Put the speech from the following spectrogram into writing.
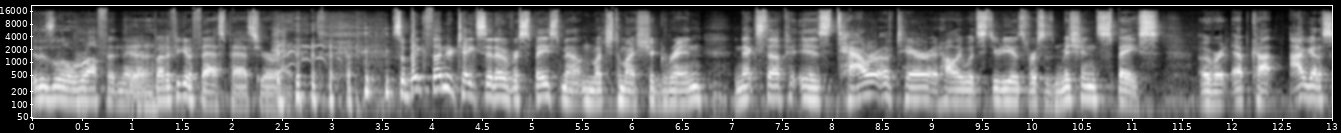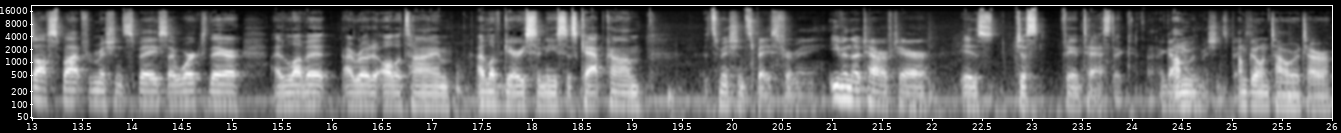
It is a little rough in there, Yeah. but if you get a fast pass, you're all right. so Big Thunder takes it over Space Mountain, much to my chagrin. Next up is Tower of Terror at Hollywood Studios versus Mission Space over at Epcot. I've got a soft spot for Mission Space. I worked there. I love it. I rode it all the time. I love Gary Sinise as Capcom. It's Mission Space for me, even though Tower of Terror is just fantastic. I got go with Mission Space. I'm going Tower of Terror.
